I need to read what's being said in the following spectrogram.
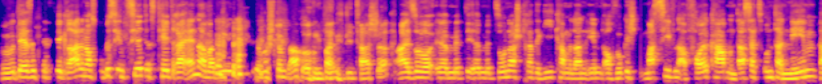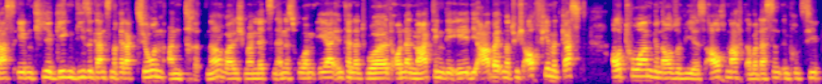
der sich jetzt hier gerade noch so ein bisschen ziert, ist T3N, aber die geht bestimmt auch irgendwann in die Tasche. Also äh, mit, äh, mit so einer Strategie kann man dann eben auch wirklich massiven Erfolg haben und das als Unternehmen, das eben hier gegen diese ganzen Redaktionen antritt. Ne? Weil ich meine, letzten Endes OMR, Internet World, Online-Marketing.de, die arbeiten natürlich auch viel mit Gastautoren, genauso wie ihr es auch macht, aber das sind im Prinzip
